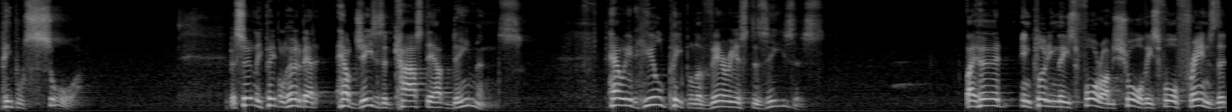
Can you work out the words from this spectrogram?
people saw. But certainly people heard about how Jesus had cast out demons, how he had healed people of various diseases. They heard, including these four, I'm sure, these four friends, that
